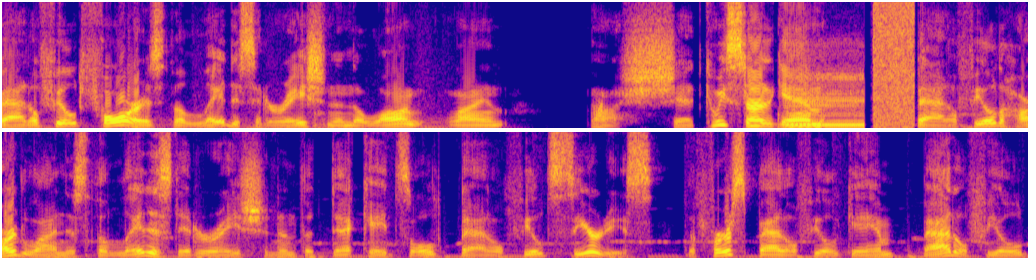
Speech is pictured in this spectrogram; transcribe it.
Battlefield 4 is the latest iteration in the long line. Oh shit. Can we start again? Battlefield Hardline is the latest iteration in the decades old Battlefield series. The first Battlefield game, Battlefield,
